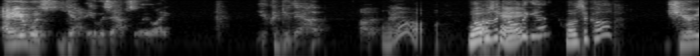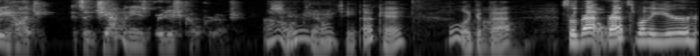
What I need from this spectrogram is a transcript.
and it was yeah, it was absolutely like you could do that. Uh, Whoa. What was it called again? What was it called? Giri/Haji. It's a Japanese British co-production. Oh, okay. Okay. We'll look at that. Oh. So that Oh. that's one of your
